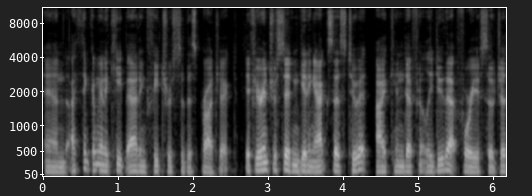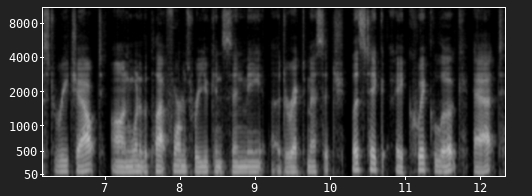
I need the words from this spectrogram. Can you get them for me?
and I think I'm going to keep adding features to this project. If you're interested in getting access to it, I can definitely do that for you, so just reach out on one of the platforms where you can send me a direct message. Let's take a quick look at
